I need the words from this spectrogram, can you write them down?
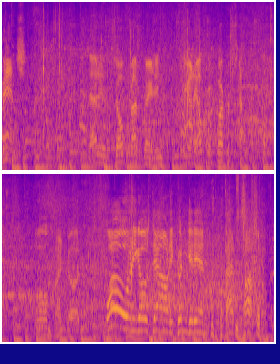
bench. That is so frustrating. We got help from Corporate South. Oh my God. Whoa, and he goes down. He couldn't get in. That's tough.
